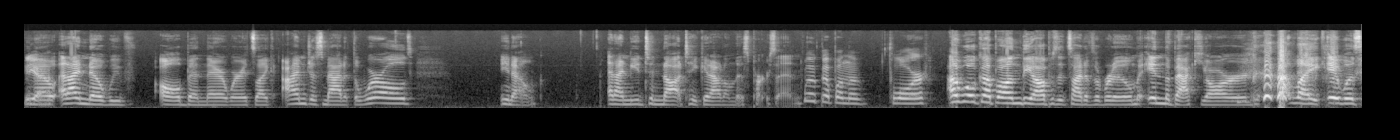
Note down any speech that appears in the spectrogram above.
You Yeah. know? And I know we've all been there where it's like, I'm just mad at the world, you know, and I need to not take it out on this person. Woke up on the floor. I woke up on the opposite side of the room in the backyard. like it was,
